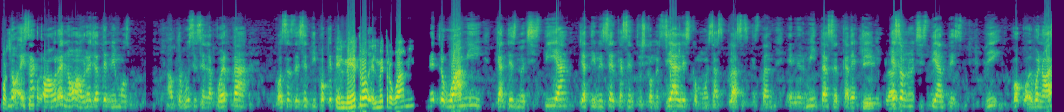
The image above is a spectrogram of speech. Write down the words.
por No, exacto, ahora no, ahora ya tenemos autobuses en la puerta, cosas de ese tipo que... El metro, el metro Guami. Metro Guami, que antes no existía, ya tiene cerca centros comerciales como esas plazas que están en Ermita, cerca de aquí. Eso no existía antes. Y poco, bueno, ha,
